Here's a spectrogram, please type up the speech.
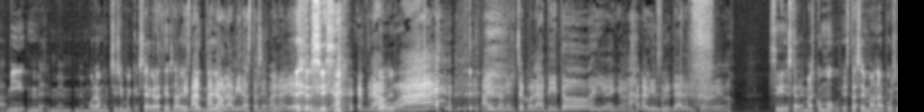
a mí me, me, mola muchísimo y que sea gracias a, a mí me, ha dado la vida esta semana ¿eh? sí, sí. en plan guay ahí con el chocolatito y venga a disfrutar el chorreo Sí, es que además como esta semana, pues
